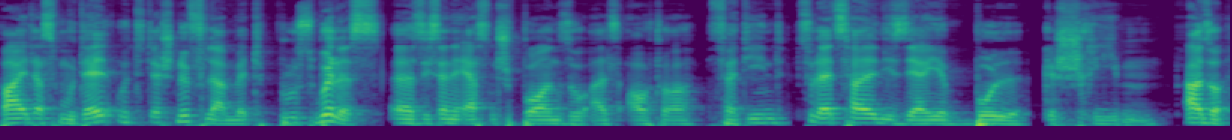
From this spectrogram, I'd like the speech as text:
bei Das Modell und der Schnüffler mit Bruce Willis äh, sich seine ersten Sporen so als Autor verdient. Zuletzt hat er die Serie Bull geschrieben. Also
